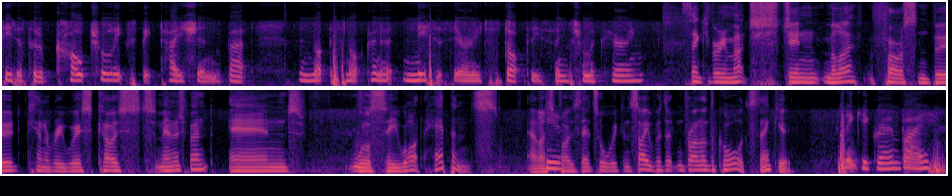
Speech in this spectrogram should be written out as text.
set a sort of cultural expectation, but not, it's not going to necessarily stop these things from occurring. Thank you very much, Jen Miller, Forest and Bird, Canterbury West Coast Management, and we'll see what happens. And I Cheers. suppose that's all we can say with it in front of the courts. Thank you. Thank you, Graham. Bye.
